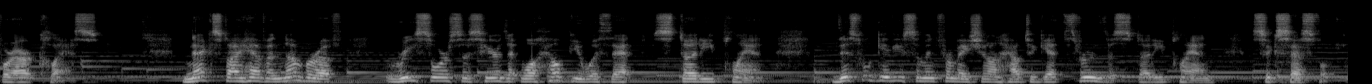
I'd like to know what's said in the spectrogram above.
for our class. Next, I have a number of resources here that will help you with that study plan. This will give you some information on how to get through the study plan successfully.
